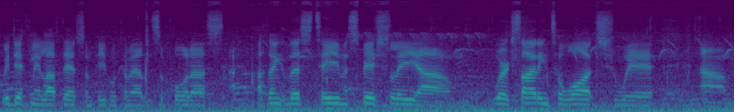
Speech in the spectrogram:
we definitely love to have some people come out and support us. I think this team especially, um, we're exciting to watch. We're, um,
